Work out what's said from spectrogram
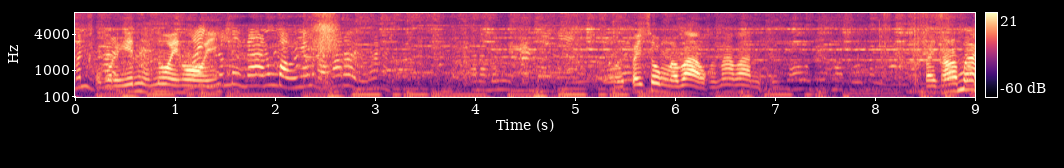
มันเขาบริเห็นหน่วยหอยน้ำมึงนะน้องเบ หอยไปส่งแล้วเปล่าคนมาบ้านไปเอาเมื่อ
